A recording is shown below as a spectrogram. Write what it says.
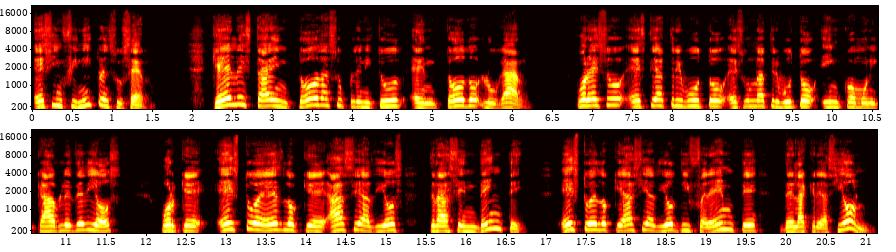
es infinito en su ser, que Él está en toda su plenitud, en todo lugar. Por eso este atributo es un atributo incomunicable de Dios, porque esto es lo que hace a Dios trascendente. Esto es lo que hace a Dios diferente de la creación.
